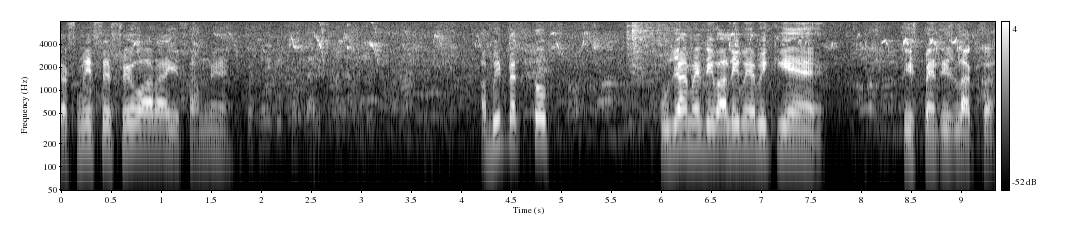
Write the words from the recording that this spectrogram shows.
कश्मीर से सेव आ रहा है ये सामने है। अभी तक तो पूजा में दिवाली में अभी किए हैं तीस पैंतीस लाख का।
